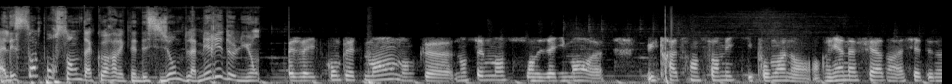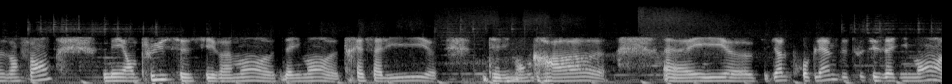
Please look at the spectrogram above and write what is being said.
Elle est 100% d'accord avec la décision de la mairie de Lyon. Je valide complètement. Donc, euh, non seulement ce sont des aliments euh, ultra transformés qui, pour moi, n'ont rien à faire dans l'assiette de nos enfants, mais en plus, c'est vraiment euh, des aliments très salés, des aliments gras. Et c'est bien le problème de tous ces aliments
